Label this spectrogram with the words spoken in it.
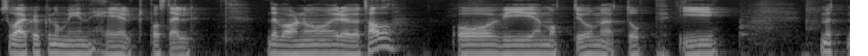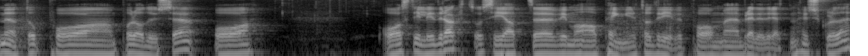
så var ikke økonomien helt på stell. Det var noen røde tall, og vi måtte jo møte opp i Møte opp på, på rådhuset og, og, stille i drakt og si at uh, vi må ha penger til å drive på med breddeidretten. Husker du det?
